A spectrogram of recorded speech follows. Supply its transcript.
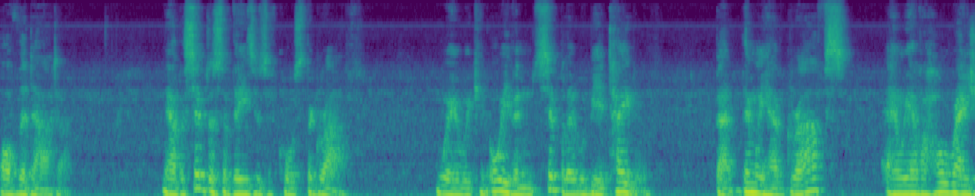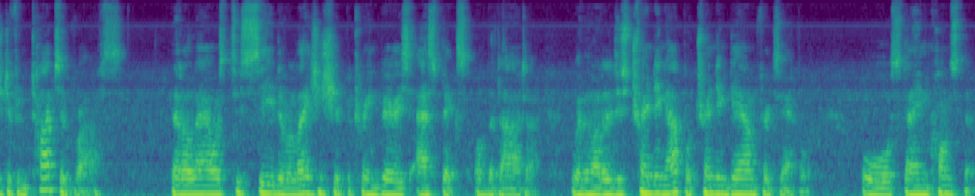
of the data. Now, the simplest of these is, of course, the graph, where we can, or even simpler, it would be a table. But then we have graphs, and we have a whole range of different types of graphs that allow us to see the relationship between various aspects of the data, whether or not it is trending up or trending down, for example, or staying constant,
